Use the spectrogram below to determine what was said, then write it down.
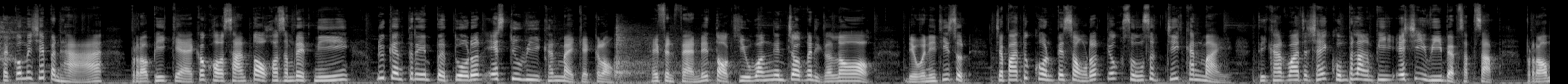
แต่ก็ไม่ใช่ปัญหา เพราะพี่แกก็ขอสานต่อความสำเร็จนี้ ด้วยการเตรียมเปิดตัวรถ SUV คันใหม่แกะกล่อง ให้แฟนๆได้ต่อคิววางเงินจองกันอีกละลอก เดี๋ยววันนี้ที่สุดจะพาทุกคนไปส่องรถยกสูงสุดจี๊ดคันใหม่ ที่คาดว่าจะใช้ขุมพลัง PHEV แบบสับๆ พร้อม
